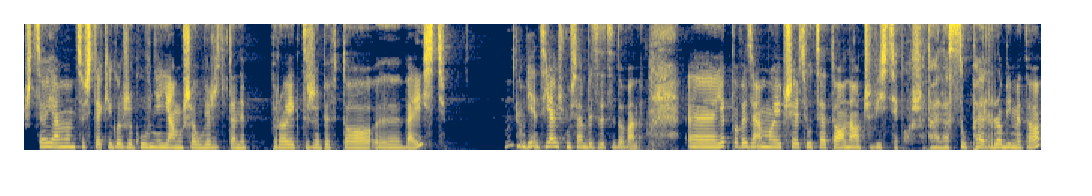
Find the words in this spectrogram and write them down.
Wiesz co, ja mam coś takiego, że głównie ja muszę uwierzyć w dany projekt, żeby w to y, wejść. Więc ja już musiałam być zdecydowana. E, jak powiedziałam mojej przyjaciółce, to ona oczywiście, boże, no ale super, robimy to.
